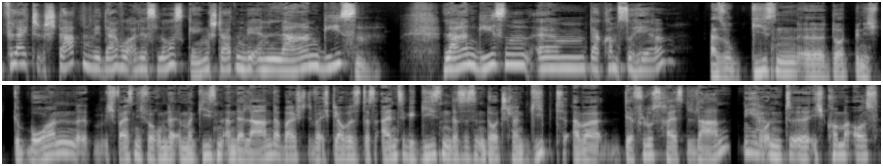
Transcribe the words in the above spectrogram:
Vielleicht starten wir da, wo alles losging, starten wir in Lahn-Gießen. Lahn-Gießen, ähm, da kommst du her? Also Gießen, äh, dort bin ich geboren. Ich weiß nicht, warum da immer Gießen an der Lahn dabei steht, weil ich glaube, es ist das einzige Gießen, das es in Deutschland gibt. Aber der Fluss heißt Lahn ja. und äh, ich komme aus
